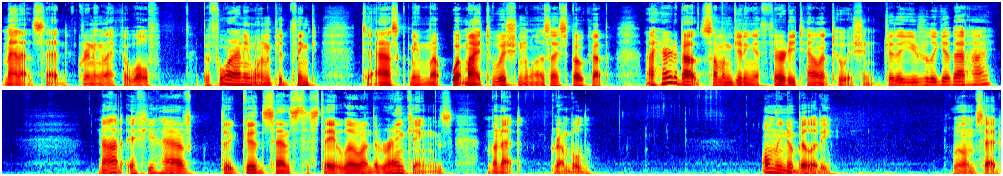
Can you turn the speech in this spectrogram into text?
Manette said, grinning like a wolf. Before anyone could think to ask me what my tuition was, I spoke up. I heard about someone getting a 30 talent tuition. Do they usually get that high? Not if you have the good sense to stay low in the rankings, Manette grumbled. Only nobility, Wilem said.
